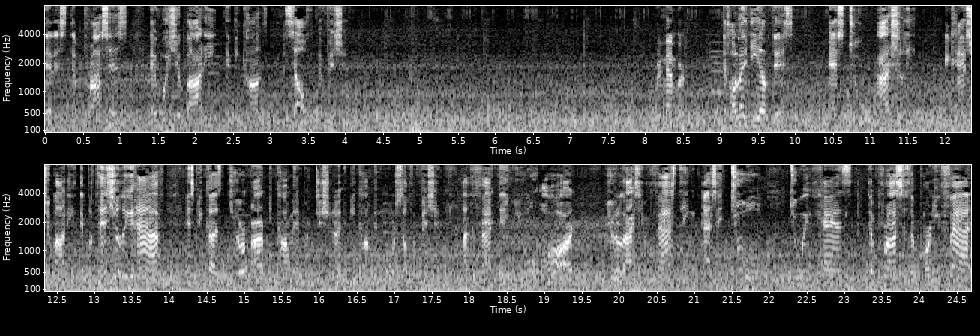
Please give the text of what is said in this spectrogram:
that it's the process in which your body it becomes self-efficient. Remember, the whole idea of this is to actually enhance your body. The potential that you have is because you are becoming a practitioner and becoming more self-efficient. And the fact that you are utilizing fasting as a tool enhance the process of burning fat,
